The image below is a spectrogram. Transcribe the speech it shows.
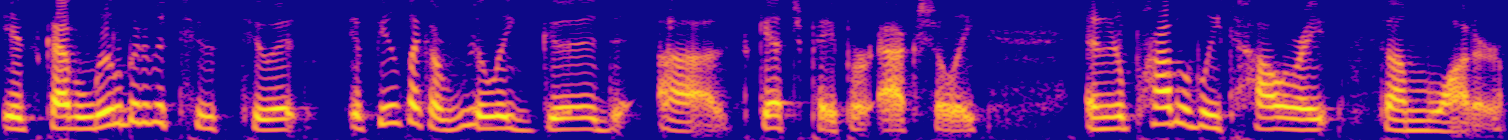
It's got a little bit of a tooth to it. It feels like a really good uh, sketch paper, actually, and it'll probably tolerate some water.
